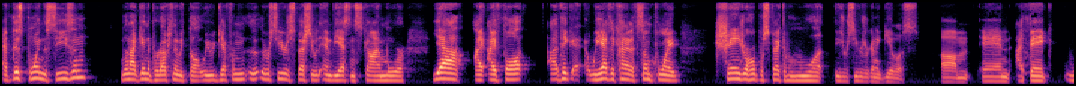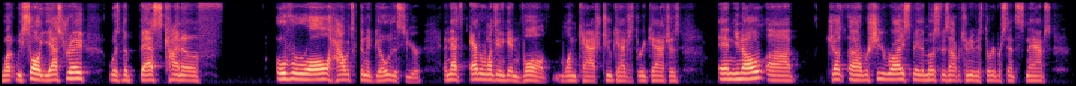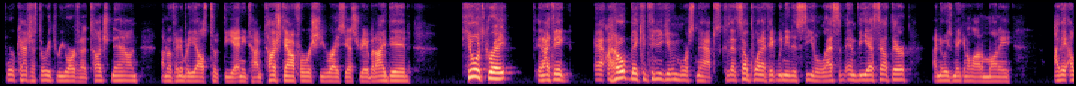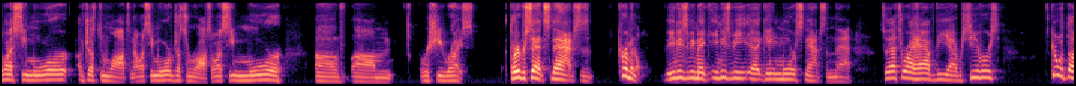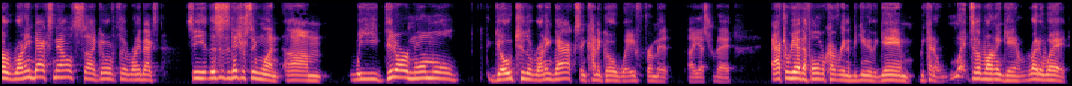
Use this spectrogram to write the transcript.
at this point in the season, we're not getting the production that we thought we would get from the receivers, especially with MVS and Skyy Moore. Yeah, I, I thought I think we have to kind of at some point change our whole perspective on what these receivers are going to give us. Um, and I think what we saw yesterday was the best kind of overall how it's going to go this year. And that's everyone's going to get involved. One catch, two catches, three catches. And, you know, uh, just uh, Rashee Rice made the most of his opportunity with 30% snaps, four catches, 33 yards, and a touchdown. I don't know if anybody else took the anytime touchdown for Rashee Rice yesterday, but I did. He looked great. And I think, I hope they continue to give him more snaps because at some point, I think we need to see less of MVS out there. I know he's making a lot of money. I think I want to see more of Justin Watson. I want to see more of Justyn Ross. I want to see more of um, Rashee Rice. 30% snaps is criminal. He needs to be making, he needs to be uh, getting more snaps than that. So that's where I have the uh, receivers. Let's go with the running backs now. Let's uh, go over to the running backs. See, this is an interesting one. Um, we did our normal go to the running backs and kind of go away from it uh, yesterday. After we had that full recovery in the beginning of the game, we kind of went to the running game right away.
